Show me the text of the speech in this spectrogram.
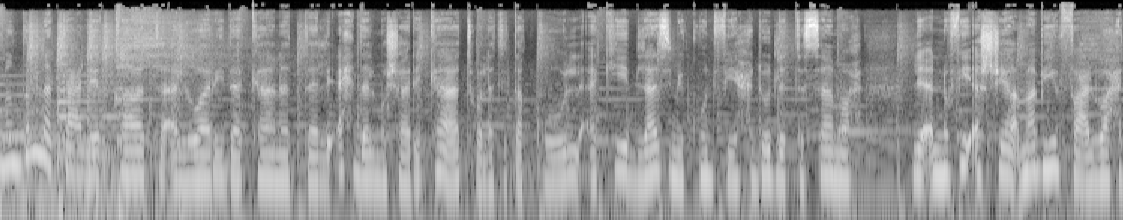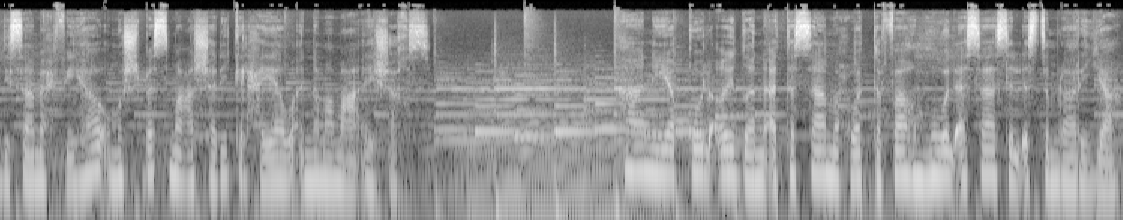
من ضمن التعليقات الواردة كانت لإحدى المشاركات والتي تقول أكيد لازم يكون في حدود للتسامح لأنه في أشياء ما بينفع الواحد يسامح فيها ومش بس مع شريك الحياة وإنما مع أي شخص. هاني يقول أيضا التسامح والتفاهم هو الأساس للاستمراريه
